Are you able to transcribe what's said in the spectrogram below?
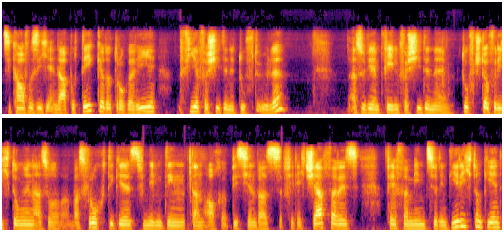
Sie kaufen sich in der Apotheke oder Drogerie vier verschiedene Duftöle. Also wir empfehlen verschiedene Duftstoffrichtungen, also was Fruchtiges, neben dem dann auch ein bisschen was vielleicht Schärferes, Pfefferminz oder in die Richtung gehend.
